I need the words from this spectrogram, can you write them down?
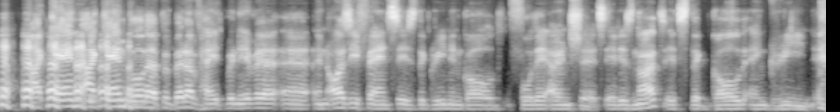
I can I can build up a bit of hate whenever uh, an Aussie fan says the green and gold for their own shirts. It is not. It's the gold and green.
